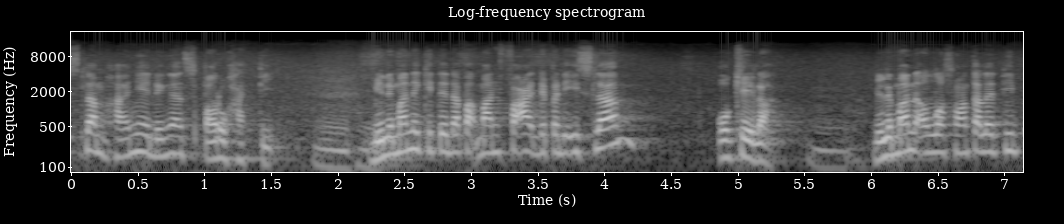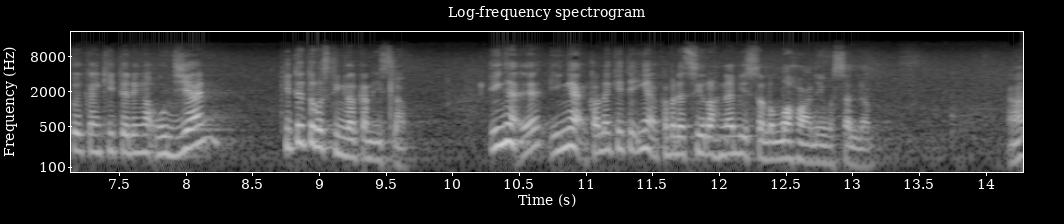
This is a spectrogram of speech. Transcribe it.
Islam hanya dengan separuh hati. Mhm. Bila mana kita dapat manfaat daripada Islam, okeylah. Mhm. Bila mana Allah SWT timpakan kita dengan ujian, kita terus tinggalkan Islam. Ingat ya, ingat kalau kita ingat kepada sirah Nabi sallallahu alaihi wasallam. Ha?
